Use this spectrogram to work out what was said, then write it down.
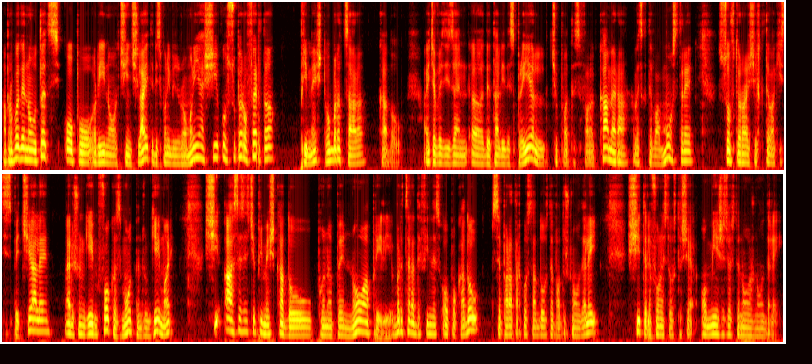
Apropo de noutăți, Oppo Reno 5 Lite disponibil în România și cu o super ofertă primești o brățară cadou. Aici aveți design, uh, detalii despre el, ce poate să facă camera, aveți câteva mostre, software are și el câteva chestii speciale, are și un game focus mode pentru gameri și asta este ce primești cadou până pe 9 aprilie. Brățara de fitness Oppo cadou, separat ar costa 249 de lei și telefonul este 1699 de lei.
